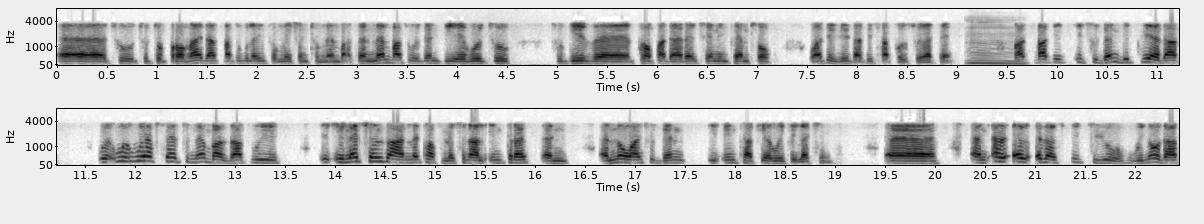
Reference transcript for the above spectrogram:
uh, to, to, to provide that particular information to members. And members will then be able to to give uh, proper direction in terms of what is it that is supposed to happen. Mm. But but it, it, should then be clear that we, we, we, have said to members that we elections are a matter of national interest and, and no one should then interfere with elections. Uh, and as, as, I speak to you, we know that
